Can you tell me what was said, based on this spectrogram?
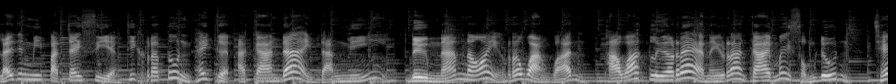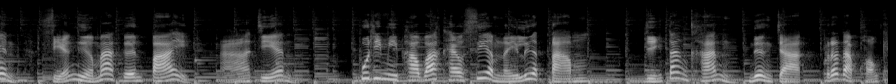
และยังมีปัจจัยเสี่ยงที่กระตุ้นให้เกิดอาการได้ดังนี้ ดื่มน้ำน้อยระหว่างวัน ภาวะเกลือแร่ในร่างกายไม่สมดุล เช่น เสียเหงื่อมากเกินไป อาเจียน ผู้ที่มีภาวะแคลเซียมในเลือดต่ำหญิงตั้งครรภ์เนื่องจากระดับของแค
